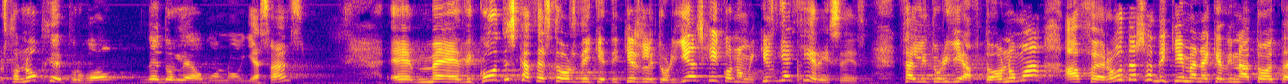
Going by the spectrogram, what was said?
στον όποιο Υπουργό, δεν το λέω μόνο για σας, ε, με δικό της καθεστώς διοικητικής λειτουργίας και οικονομικής διαχείρισης. Θα λειτουργεί αυτόνομα, αφαιρώντας αντικείμενα και δυνατότητα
